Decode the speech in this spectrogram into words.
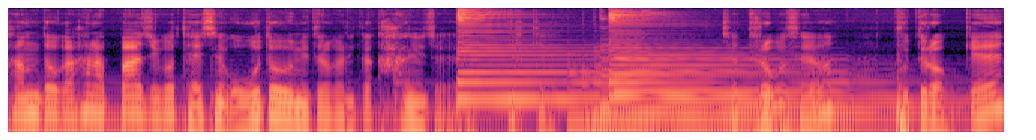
3도가 하나 빠지고 대신 5도 음이 들어가니까 강해져요. 이렇게. 자, 들어보세요. 부드럽게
